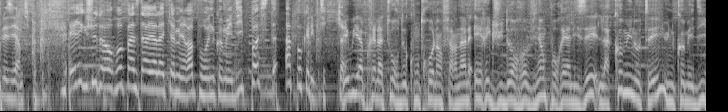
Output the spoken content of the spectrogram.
Plaisir un petit peu. Eric Judor repasse derrière la caméra pour une comédie post-apocalyptique. Et oui, après la tour de contrôle infernale, Eric Judor revient pour réaliser La Communauté, une comédie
